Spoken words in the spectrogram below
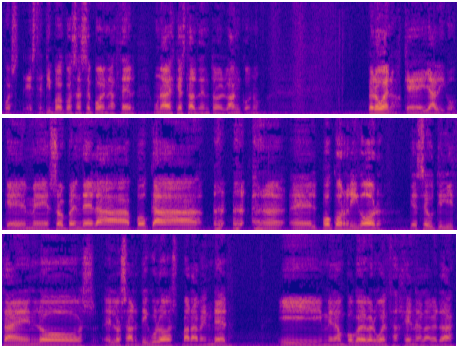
Pues este tipo de cosas se pueden hacer una vez que estás dentro del banco, ¿no? Pero bueno, que ya digo, que me sorprende la poca. el poco rigor que se utiliza en los, en los artículos para vender y me da un poco de vergüenza ajena, la verdad.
